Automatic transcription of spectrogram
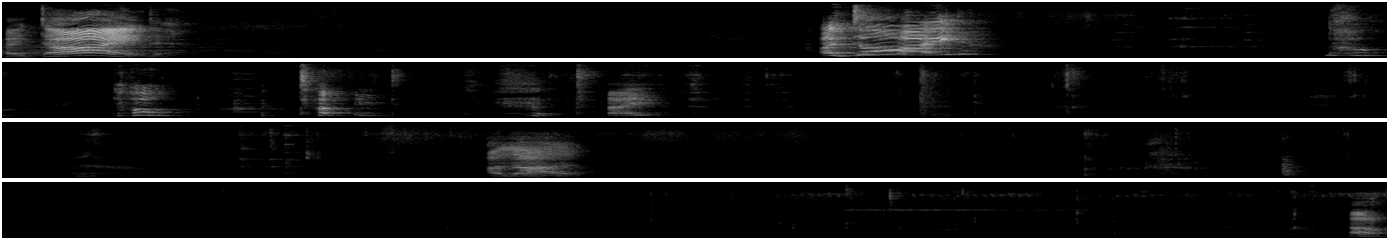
I died! I died! No, no, I died. I died. I got it. Oh.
